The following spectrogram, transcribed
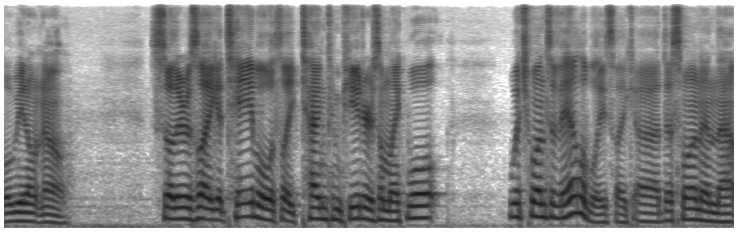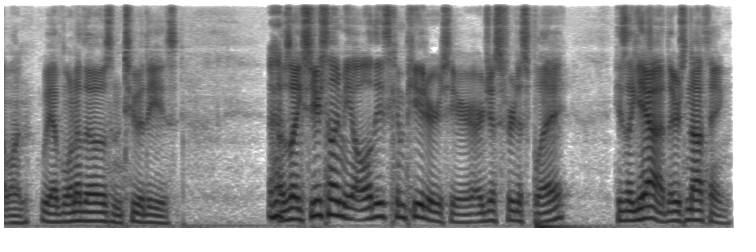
Well, we don't know. So there was like a table with like 10 computers. I'm like, well, which one's available? He's like, uh, this one and that one. We have one of those and two of these. I was like, so you're telling me all these computers here are just for display? He's like, yeah, there's nothing.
